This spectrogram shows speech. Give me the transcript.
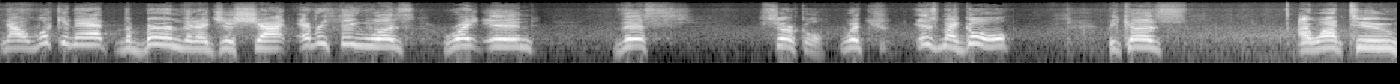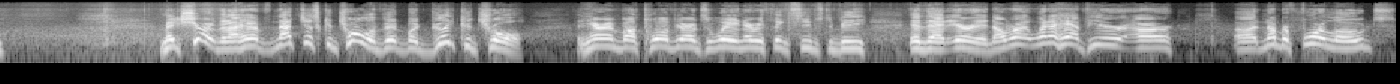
Now looking at the berm that I just shot, everything was right in this circle, which is my goal because I want to make sure that I have not just control of it, but good control. And here I'm about 12 yards away and everything seems to be in that area. Now what I have here are uh, number four loads.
